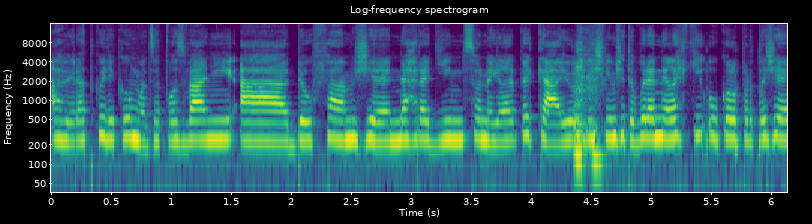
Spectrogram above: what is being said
Ahoj Radku, děkuji moc za pozvání a doufám, že nahradím co nejlépe Káju, když vím, že to bude nelehký úkol, protože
